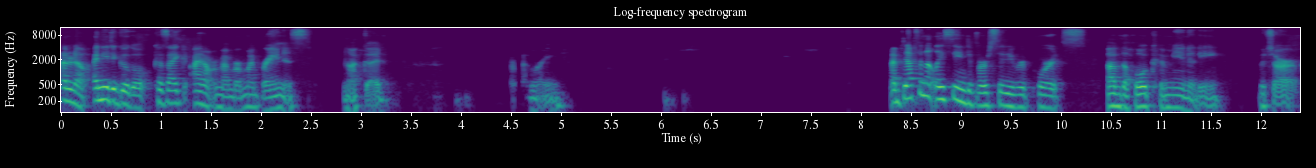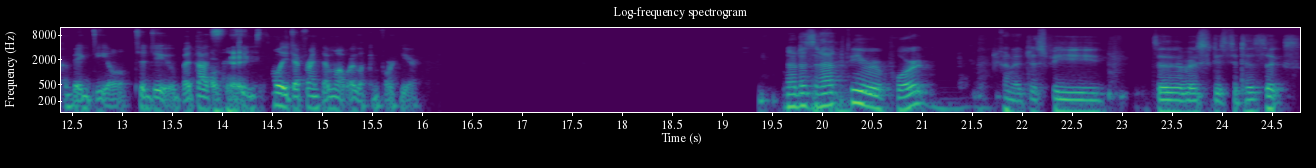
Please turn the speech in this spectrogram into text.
I don't know. I need to Google because I, I don't remember. My brain is not good. Remembering. I've definitely seen diversity reports of the whole community, which are a big deal to do, but that's Okay. seems totally different than what we're looking for here. Now, does it have to be a report? Can it just be the diversity statistics?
